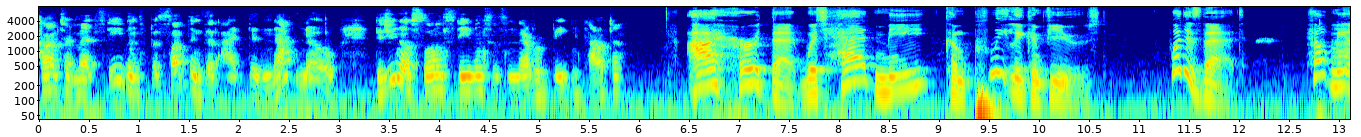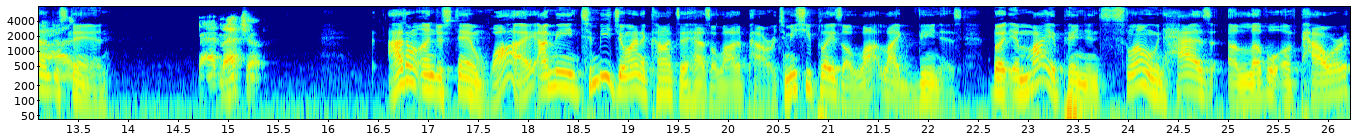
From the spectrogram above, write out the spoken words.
Konta met Stevens, but something that I did not know. Did you know Sloane Stevens has never beaten Konta? I heard that, which had me completely confused. What is that? Help me understand. Uh, bad matchup. I don't understand why. I mean, to me, Joanna Konta has a lot of power. To me, she plays a lot like Venus. But in my opinion, Sloane has a level of power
